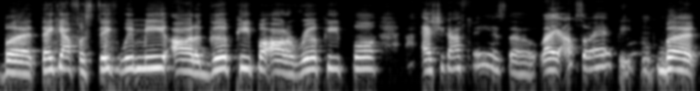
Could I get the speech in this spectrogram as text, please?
But thank y'all for sticking with me, all the good people, all the real people. I actually got fans though. Like I'm so happy. But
